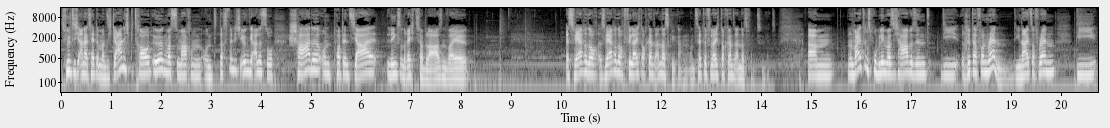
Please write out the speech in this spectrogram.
Es fühlt sich an, als hätte man sich gar nicht getraut, irgendwas zu machen. Und das finde ich irgendwie alles so schade und Potenzial links und rechts verblasen, weil es wäre doch, es wäre doch vielleicht auch ganz anders gegangen und es hätte vielleicht doch ganz anders funktioniert. Ähm, ein weiteres Problem, was ich habe, sind die Ritter von Ren, die Knights of Ren, die,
